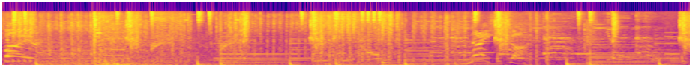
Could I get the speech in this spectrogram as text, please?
Fire!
